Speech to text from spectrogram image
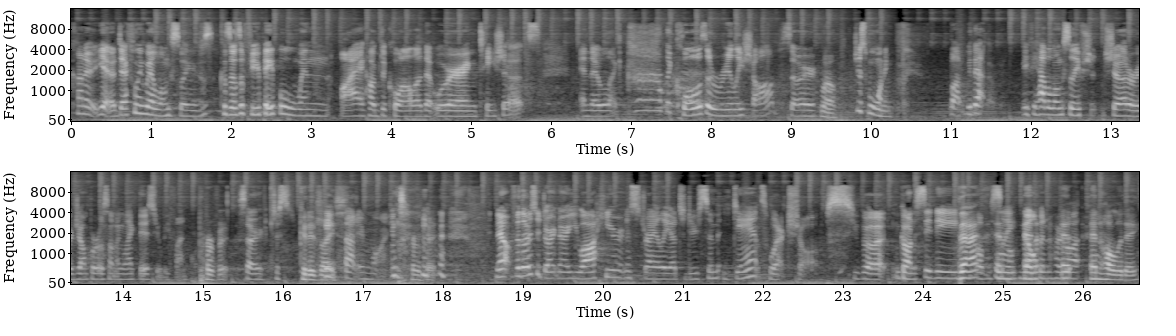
kind of yeah, definitely wear long sleeves because there was a few people when I hugged a koala that were wearing t-shirts, and they were like, ah, the claws are really sharp. So Wow. just warning. But without, if you have a long sleeve sh- shirt or a jumper or something like this, you'll be fine. Perfect. So just Good advice. keep that in mind. Perfect. Now, for those who don't know, you are here in Australia to do some dance workshops. You've got gone to Sydney, that obviously and, Melbourne, and, Hobart, and, and holiday.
